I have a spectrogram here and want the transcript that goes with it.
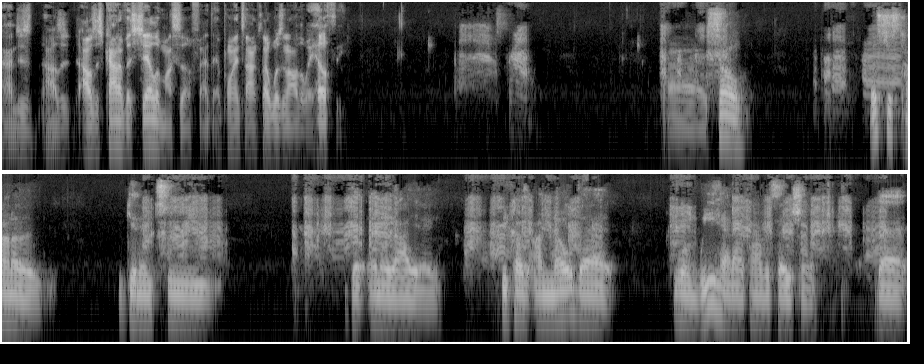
I just, I was, I was just kind of a shell of myself at that point in time because I wasn't all the way healthy. Uh, so let's just kind of get into the NAIA because I know that when we had our conversation that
